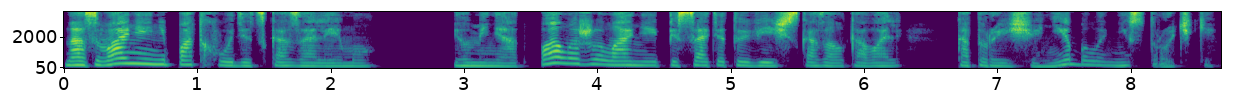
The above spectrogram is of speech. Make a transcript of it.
Название не подходит, сказали ему. И у меня отпало желание писать эту вещь, сказал Коваль, которой еще не было ни строчки.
